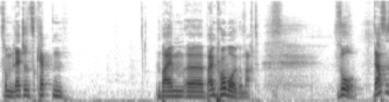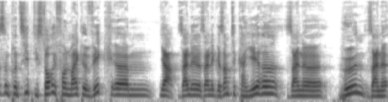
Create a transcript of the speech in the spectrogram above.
zum Legends Captain beim, äh, beim Pro Bowl gemacht. So, das ist im Prinzip die Story von Michael Vick. Ähm, ja, seine, seine gesamte Karriere, seine Höhen, seine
